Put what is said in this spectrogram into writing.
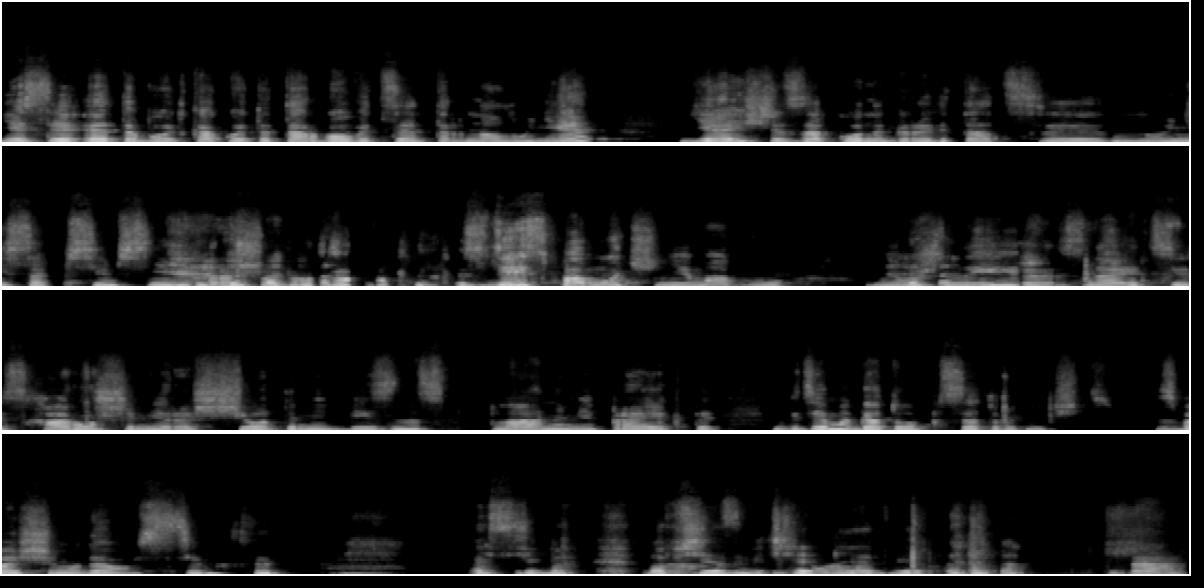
Если это будет какой-то торговый центр на Луне, я еще законы гравитации, ну, не совсем с ними хорошо дружу. Здесь помочь не могу нужны, знаете, с хорошими расчетами, бизнес-планами проекты, где мы готовы сотрудничать с большим удовольствием. Спасибо. Вообще да, замечательный ответ. Да.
